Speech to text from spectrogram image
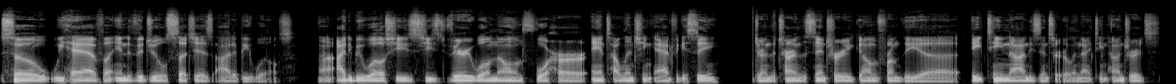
So we have uh, individuals such as Ida B. Wells. Uh, Ida B. Wells, she's she's very well known for her anti-lynching advocacy during the turn of the century, going from the uh, 1890s into early 1900s.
